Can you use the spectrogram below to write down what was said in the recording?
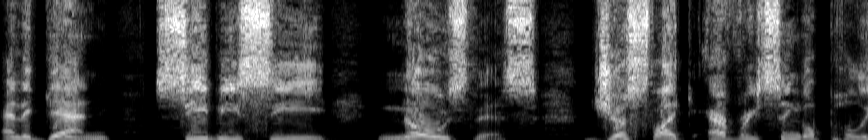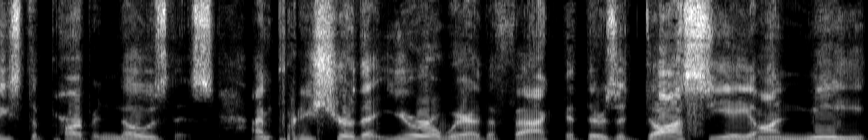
And again, CBC knows this, just like every single police department knows this. I'm pretty sure that you're aware of the fact that there's a dossier on me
